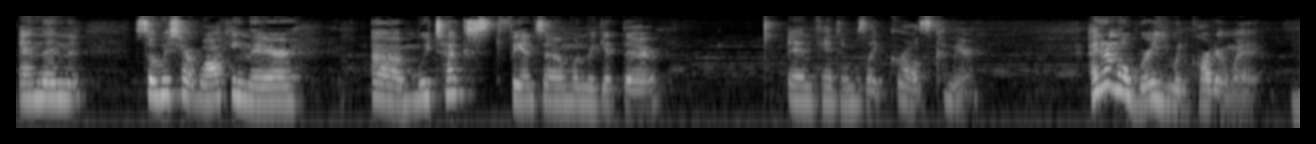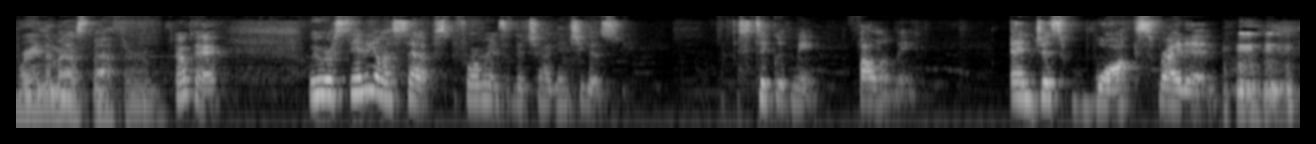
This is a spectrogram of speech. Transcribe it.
And then, so we start walking there. Um, we text Phantom when we get there, and Phantom was like, "Girls, come here." I don't know where you and Carter went. Random ass bathroom. Okay. We were standing on the steps before we went to the chug, and she goes, Stick with me, follow me. And just walks right in.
